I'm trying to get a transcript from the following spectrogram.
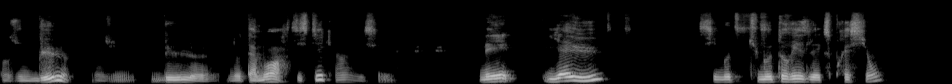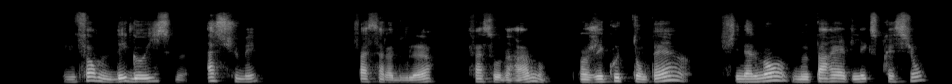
dans, une bulle, dans une bulle euh, notamment artistique. Hein, mais il y a eu si tu m'autorises l'expression, une forme d'égoïsme assumé face à la douleur, face au drame. Quand j'écoute ton père, finalement, me paraît être l'expression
